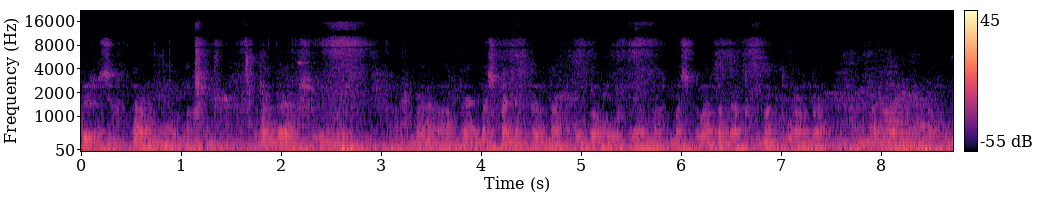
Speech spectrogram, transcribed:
өзүң сактагын я аллах ар дайым ушул ар дайым башка жактан да колдоо кылып я аллах башкаларга да кызмат кылганга ар дайым аллахым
